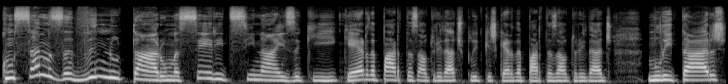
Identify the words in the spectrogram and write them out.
começamos a denotar uma série de sinais aqui, quer da parte das autoridades políticas, quer da parte das autoridades militares,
